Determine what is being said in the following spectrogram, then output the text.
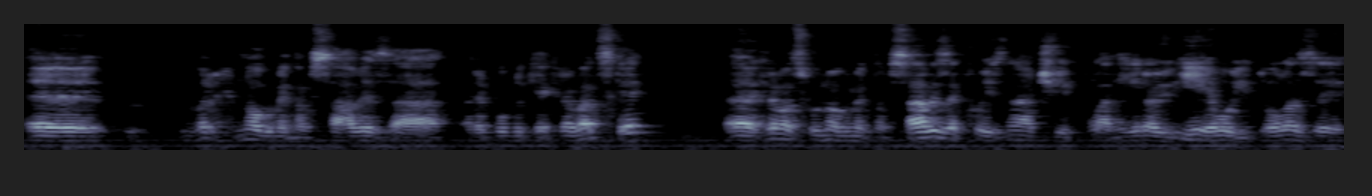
e, vrh Nogometnog saveza Republike Hrvatske, E, Hrvatskog nogometnog saveza koji znači planiraju i evo i dolaze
